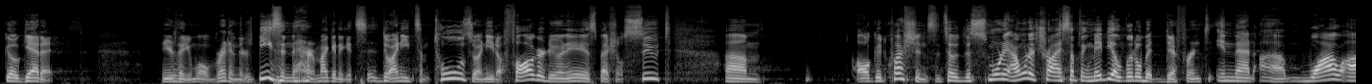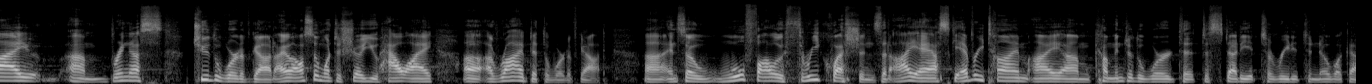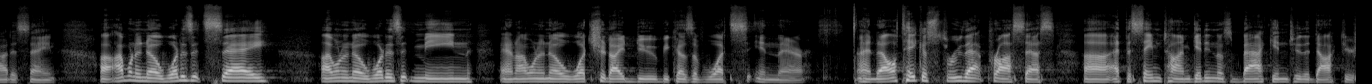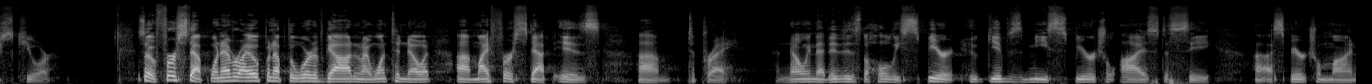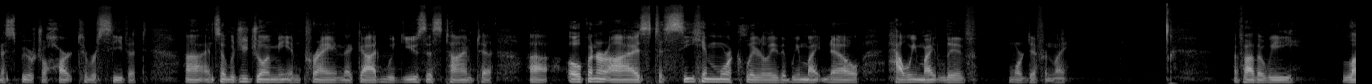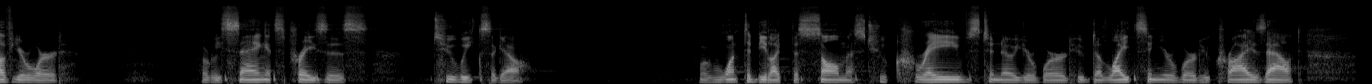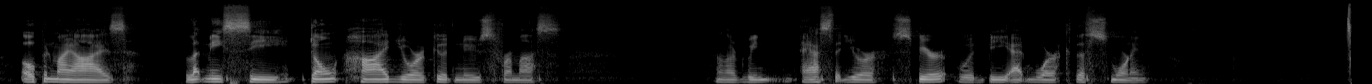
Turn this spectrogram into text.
go get it. And you're thinking, well, Brendan, there's bees in there. Am I going to get, do I need some tools? Do I need a fogger? Do I need a special suit? Um, all good questions. And so this morning, I want to try something maybe a little bit different in that um, while I um, bring us to the Word of God, I also want to show you how I uh, arrived at the Word of God. Uh, and so we'll follow three questions that I ask every time I um, come into the Word to, to study it, to read it, to know what God is saying. Uh, I want to know what does it say? I want to know what does it mean? And I want to know what should I do because of what's in there. And I'll take us through that process uh, at the same time, getting us back into the doctor's cure. So, first step, whenever I open up the Word of God and I want to know it, uh, my first step is um, to pray. And knowing that it is the Holy Spirit who gives me spiritual eyes to see, uh, a spiritual mind, a spiritual heart to receive it. Uh, and so, would you join me in praying that God would use this time to uh, open our eyes to see Him more clearly, that we might know how we might live more differently? Father, we love your word. Lord, we sang its praises two weeks ago. We want to be like the psalmist who craves to know your word, who delights in your word, who cries out, Open my eyes, let me see. Don't hide your good news from us. And Lord, we ask that your spirit would be at work this morning.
